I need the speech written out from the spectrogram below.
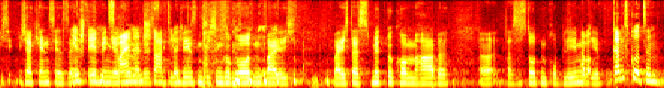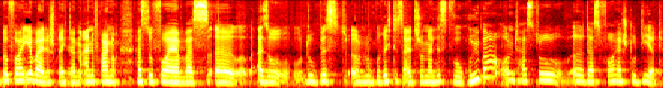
ich, ich erkenne es ja selbst. Hier stehen ich bin ja zwei in den Journalist im Startlöchern. Wesentlichen geworden, weil ich, weil ich das mitbekommen habe, dass es dort ein Problem Aber gibt. ganz kurz, bevor ihr beide sprecht, dann eine Frage noch. Hast du vorher was, äh, also du bist, äh, du berichtest als Journalist worüber und hast du äh, das vorher studiert?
